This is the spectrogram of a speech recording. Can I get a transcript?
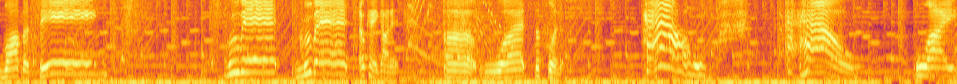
lava things. Move it. Move it. Okay, got it. Uh what the flip? How? How? Like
